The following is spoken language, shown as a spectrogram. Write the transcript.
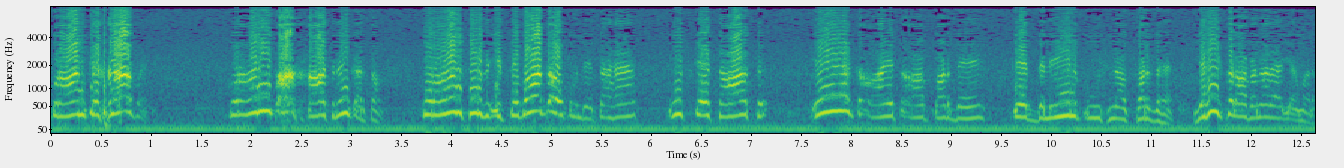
قرآن کے خلاف ہے۔ قرآن پاک خاص نہیں کرتا۔ قرآن صرف اتباع کا حکم دیتا ہے۔ اس کے ساتھ ایک آیت آپ پڑھ دیں کہ دلیل پوچھنا فرض ہے۔ یہی خلاف ہے نا رہ گیا ہمارا۔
